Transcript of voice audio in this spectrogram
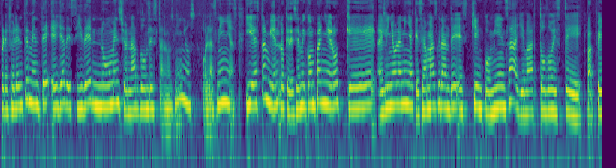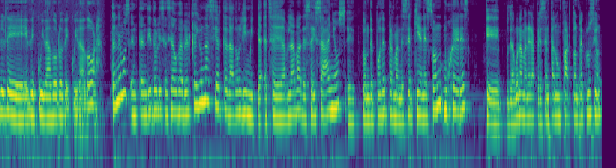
preferentemente ella decide no mencionar dónde están los niños o las niñas. Y es también lo que decía mi compañero que el niño o la niña que sea más grande es quien comienza a llevar todo este papel de, cuidador o de cuidadora. Tenemos entendido, licenciado Gabriel, que hay una cierta edad, un límite. Se hablaba de seis años, eh, donde puede permanecer quienes son mujeres que pues, de alguna manera presentan un parto en reclusión,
